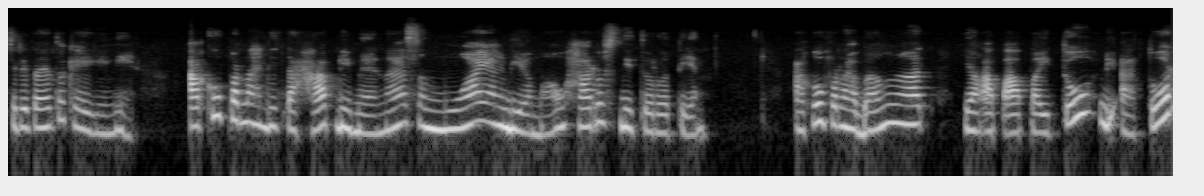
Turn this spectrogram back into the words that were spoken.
Ceritanya tuh kayak gini, "Aku pernah di tahap di mana semua yang dia mau harus diturutin. Aku pernah banget yang apa-apa itu diatur,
